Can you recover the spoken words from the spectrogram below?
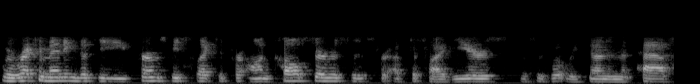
we're recommending that the firms be selected for on-call services for up to five years. This is what we've done in the past.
